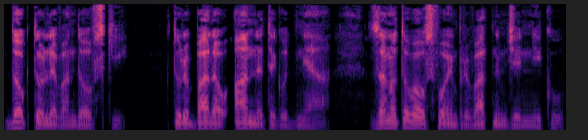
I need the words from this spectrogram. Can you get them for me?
Doktor Lewandowski, który badał Annę tego dnia, zanotował w swoim prywatnym dzienniku,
